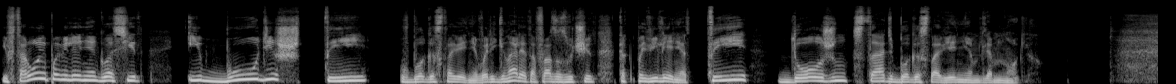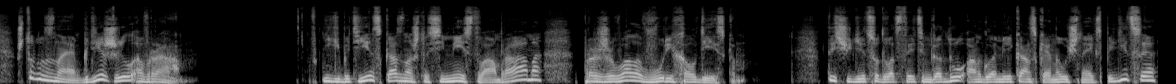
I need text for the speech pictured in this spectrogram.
И второе повеление гласит, и будешь ты в благословении. В оригинале эта фраза звучит как повеление. Ты должен стать благословением для многих. Что мы знаем? Где жил Авраам? В книге «Бытие» сказано, что семейство Авраама проживало в Уре Халдейском. В 1923 году англо-американская научная экспедиция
